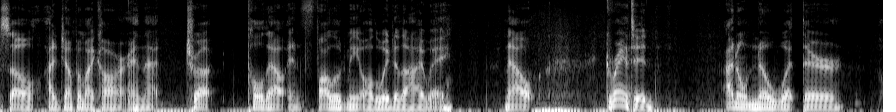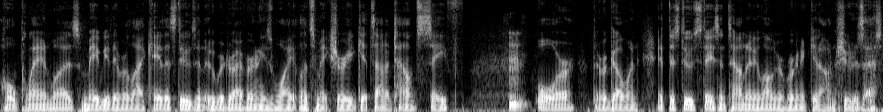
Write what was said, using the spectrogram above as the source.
So I jump in my car and that truck pulled out and followed me all the way to the highway. Now, granted, I don't know what their whole plan was. Maybe they were like, "Hey, this dude's an Uber driver and he's white. Let's make sure he gets out of town safe." Hmm. Or they were going, "If this dude stays in town any longer, we're going to get out and shoot his ass."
